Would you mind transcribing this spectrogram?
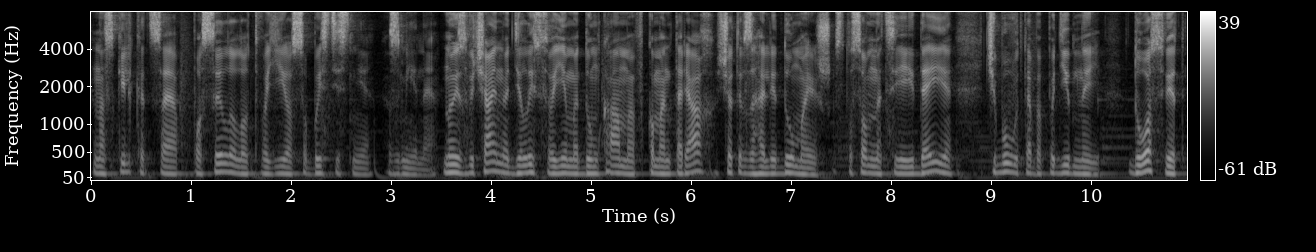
Наскільки це посилило твої особистісні зміни? Ну і звичайно, ділись своїми думками в коментарях, що ти взагалі думаєш стосовно цієї ідеї, чи був у тебе подібний досвід,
